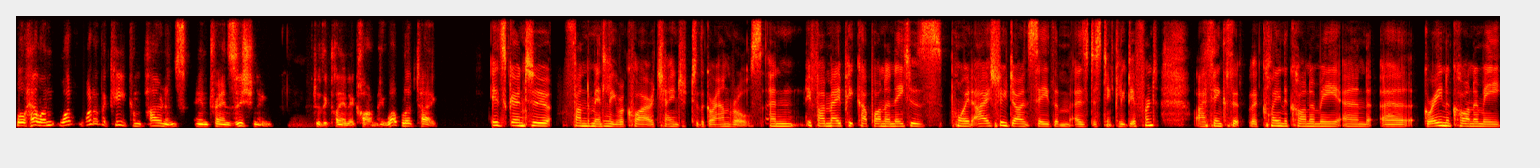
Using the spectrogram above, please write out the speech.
Well, Helen, what what are the key components in transitioning to the clean economy? What will it take? It's going to fundamentally require a change to the ground rules. And if I may pick up on Anita's point, I actually don't see them as distinctly different. I think that a clean economy and a green economy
